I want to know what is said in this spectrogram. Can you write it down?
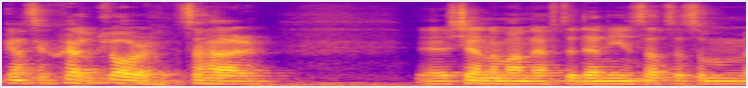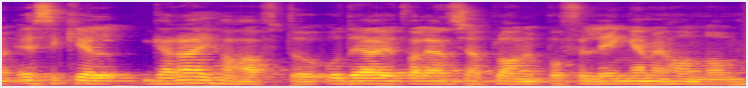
ganska självklar så här känner man efter den insatsen som Ezekiel Garay har haft och, det är ju att Valencia har planer på att förlänga med honom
